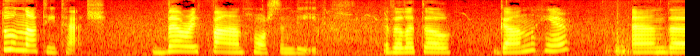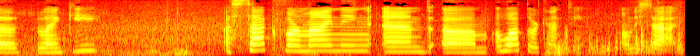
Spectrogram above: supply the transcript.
do not detach. Very fine horse indeed. With a little gun here and a blankie a sack for mining and um, a water canteen on the side.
